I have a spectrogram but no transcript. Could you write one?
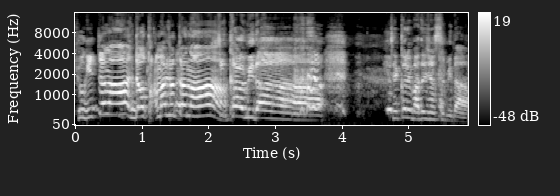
저기 있잖아. 너다 마셨잖아. 축하합니다. 제 거를 받으셨습니다.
